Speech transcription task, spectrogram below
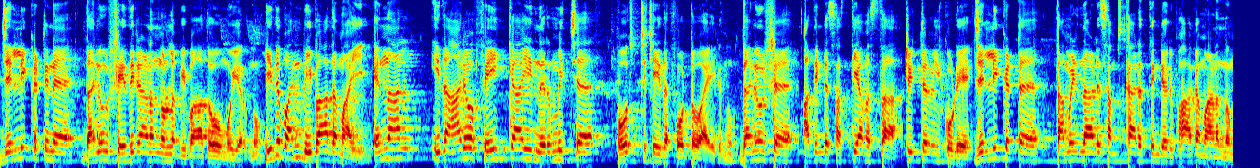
ജല്ലിക്കെട്ടിന് ധനുഷ് എതിരാണെന്നുള്ള വിവാദവും ഉയർന്നു. ഇത് വൻ വിവാദമായി. എന്നാൽ ഇതാരോ ഫേക്കായി നിർമ്മിച്ച് പോസ്റ്റ് ചെയ്ത ഫോട്ടോ ആയിരുന്നു. ധനുഷ് അതിന്റെ സത്യാവസ്ഥ ട്വിറ്ററിൽ കൂടെ ജല്ലിക്കെട്ട് തമിഴ്നാട് സംസ്കാരത്തിന്റെ ഒരു ഭാഗമാണെന്നും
